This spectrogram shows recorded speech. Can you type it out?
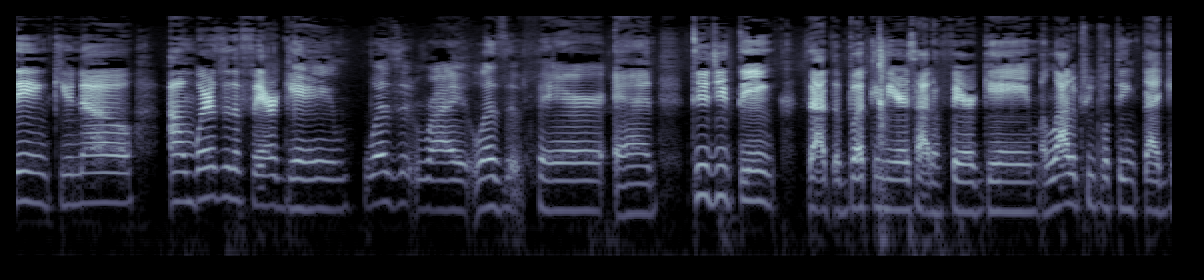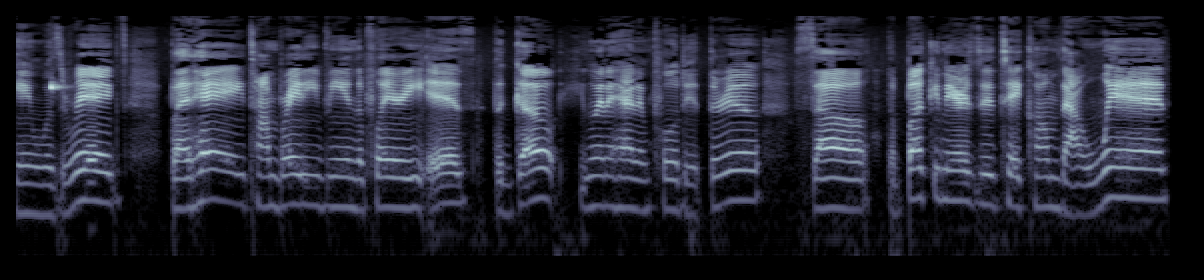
think. You know, um, where's it a fair game? Was it right? Was it fair? And did you think that the Buccaneers had a fair game? A lot of people think that game was rigged. But hey, Tom Brady being the player he is, the GOAT, he went ahead and pulled it through. So the Buccaneers did take home that win.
